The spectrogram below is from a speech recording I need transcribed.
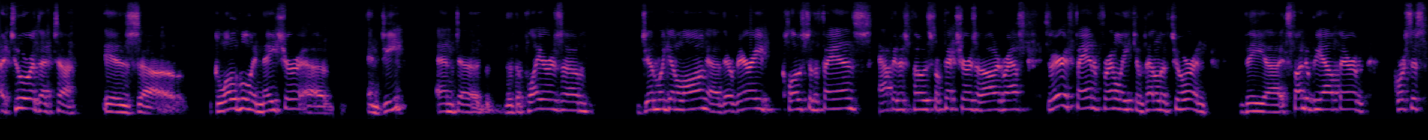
a tour that uh, is uh, global in nature uh, and deep, and uh, the, the, players um, generally get along. Uh, they're very close to the fans, happy to pose for pictures and autographs. It's a very fan-friendly, competitive tour, and the it's fun to be out there. Of course, this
